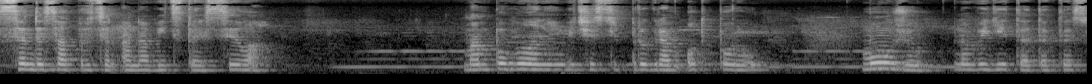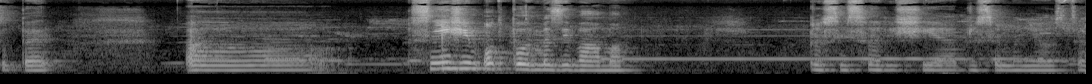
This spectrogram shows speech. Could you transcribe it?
70% a navíc to je sila. Mám povolení vyčistit program odporu. Můžu, no vidíte, tak to je super. Uh, snížím odpor mezi váma. Prosím své vyšší a prosím andělství.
